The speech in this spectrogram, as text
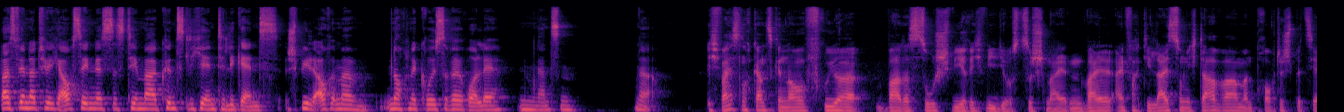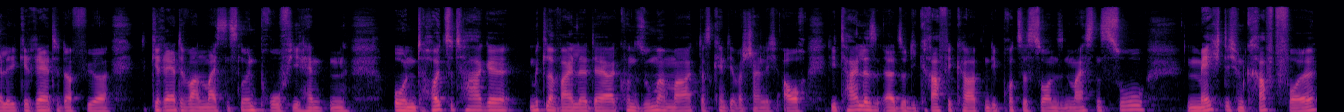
was wir natürlich auch sehen, ist das Thema künstliche Intelligenz. Spielt auch immer noch eine größere Rolle im Ganzen. Ja. Ich weiß noch ganz genau, früher war das so schwierig, Videos zu schneiden, weil einfach die Leistung nicht da war. Man brauchte spezielle Geräte dafür. Geräte waren meistens nur in Profi-Händen. Und heutzutage mittlerweile der Konsumermarkt, das kennt ihr wahrscheinlich auch, die Teile, also die Grafikkarten, die Prozessoren sind meistens so mächtig und kraftvoll,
